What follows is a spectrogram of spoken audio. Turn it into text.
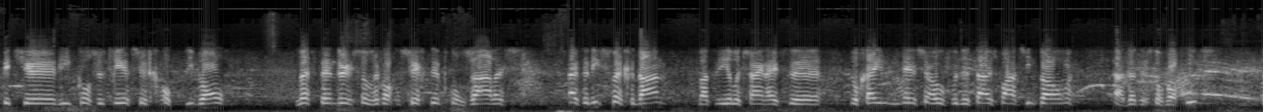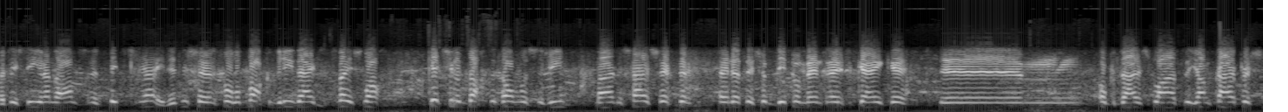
Pitch eh, die concentreert zich op die bal. Left-hander, zoals ik al gezegd heb, González. Hij heeft het niet slecht gedaan. Laten we eerlijk zijn, heeft eh, nog geen mensen over de thuisplaats zien komen. Nou, dat is toch wel goed. Wat is er hier aan de hand? Het pitch, nee, dit is een volle bak. Drie wijten, twee slag. Ketchup dacht het anders te zien. Maar de scheidsrechter, en dat is op dit moment even kijken, op het thuisplaat, Jan Kuipers,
